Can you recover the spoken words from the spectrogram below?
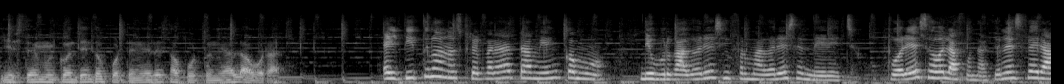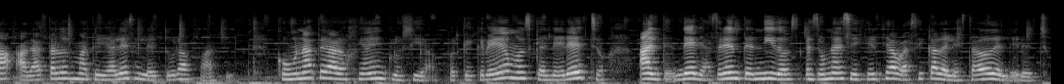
y estoy muy contento por tener esta oportunidad laboral. El título nos prepara también como divulgadores y formadores en Derecho. Por eso la Fundación Esfera adapta los materiales en lectura fácil, con una pedagogía inclusiva, porque creemos que el derecho a entender y a ser entendidos es una exigencia básica del Estado del Derecho.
